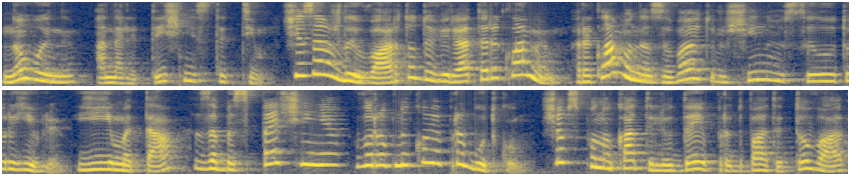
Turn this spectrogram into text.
новини, аналітичні статті. Чи завжди варто довіряти рекламі? Рекламу називають рушійною силою торгівлі. Її мета забезпечення виробникові прибутку. Щоб спонукати людей придбати товар,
